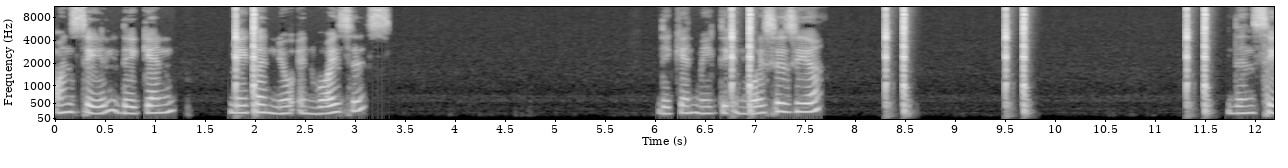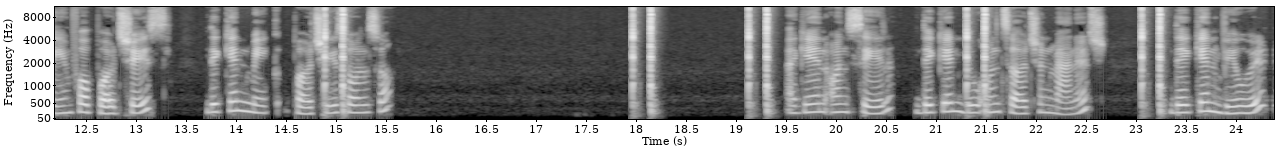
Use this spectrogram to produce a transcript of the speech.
On sale they can make a new invoices. They can make the invoices here then same for purchase. They can make purchase also. Again on sale they can do on search and manage. They can view it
